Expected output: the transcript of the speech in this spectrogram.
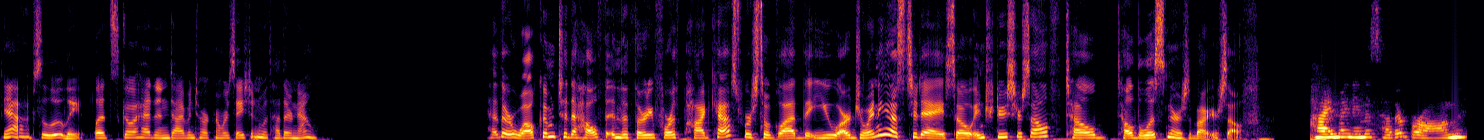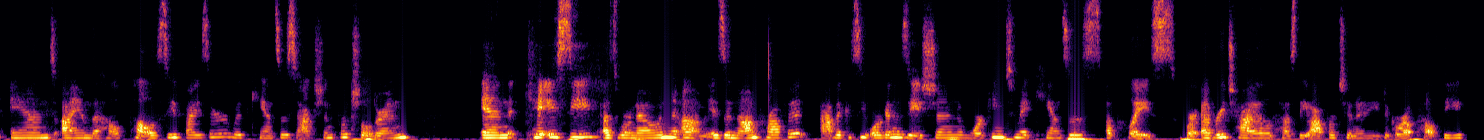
Yeah, absolutely. Let's go ahead and dive into our conversation with Heather now. Heather, welcome to the Health in the 34th podcast. We're so glad that you are joining us today. So introduce yourself, tell tell the listeners about yourself. Hi, my name is Heather Braum, and I am the Health Policy Advisor with Kansas Action for Children. And KAC, as we're known, um, is a nonprofit advocacy organization working to make Kansas a place where every child has the opportunity to grow up healthy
